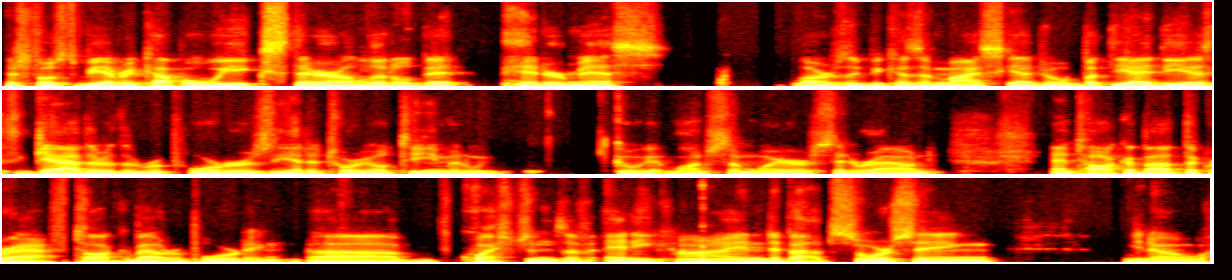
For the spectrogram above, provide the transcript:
they're supposed to be every couple weeks. They're a little bit hit or miss, largely because of my schedule. But the idea is to gather the reporters, the editorial team, and we go get lunch somewhere, sit around, and talk about the craft, talk about reporting, uh, questions of any kind about sourcing. You know,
